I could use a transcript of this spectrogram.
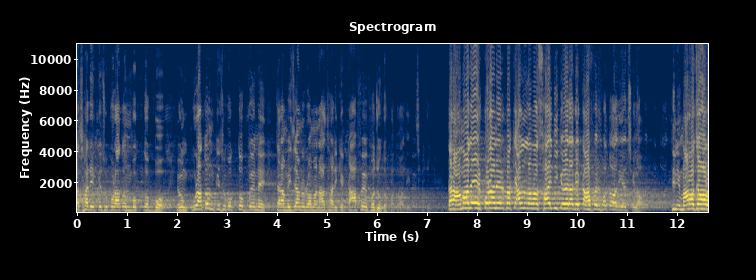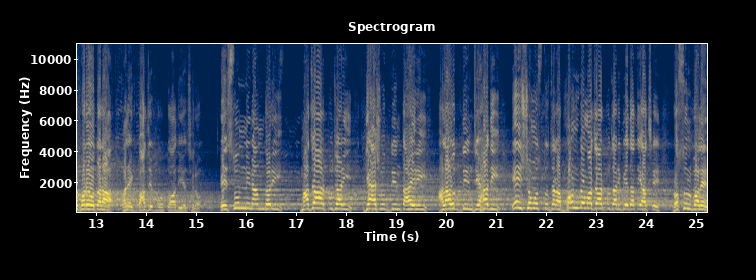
আজহারির কিছু পুরাতন বক্তব্য এবং পুরাতন কিছু বক্তব্য এনে তারা মিজানুর রহমান আজহারিকে কাফে পর্যন্ত ফতোয়া দিচ্ছে। তারা আমাদের কোরআনের বাকি আল্লামা সাইদিকে এর আগে কাফের ফতোয়া দিয়েছিল। তিনি মারা যাওয়ার পরেও তারা অনেক বাজে ফতোয়া দিয়েছিল। এই সুন্নি নামধরি, মাজার পূজারি গ্যাস উদ্দিন তাহেরি, আলাউদ্দিন জেহাদি, এই সমস্ত যারা ভণ্ড মাজার পূজারি বেদাতে আছে, রসুল বলেন,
